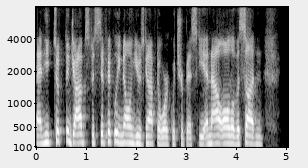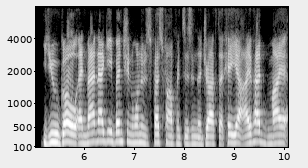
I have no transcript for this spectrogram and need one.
And he took the job specifically knowing he was going to have to work with Trubisky. And now all of a sudden, you go and Matt Nagy mentioned one of his press conferences in the draft that, hey, yeah, I've had my,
